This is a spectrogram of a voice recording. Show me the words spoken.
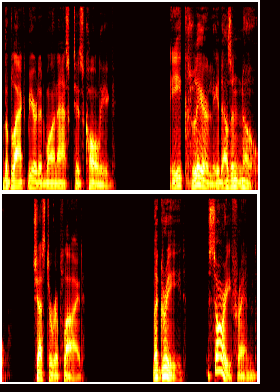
The black bearded one asked his colleague. He clearly doesn't know, Chester replied. Agreed. Sorry, friend,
